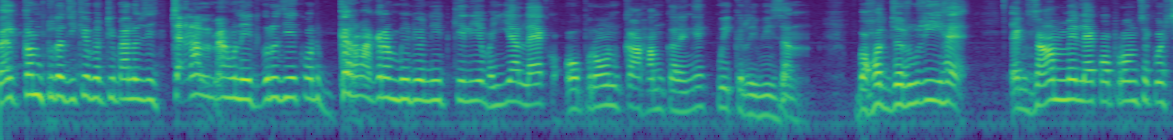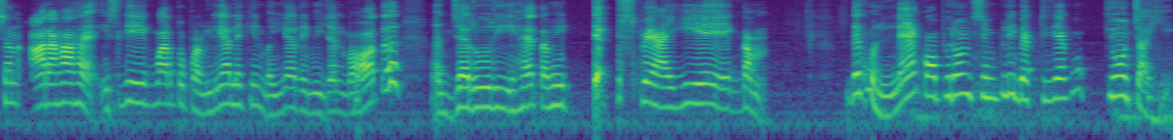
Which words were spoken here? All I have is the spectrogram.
Welcome to the GK biology channel. मैं हूँ नीट गुरु जी एक और गर्मा गर्म वीडियो नीट के लिए। भैया, लैक ओपरोन का हम करेंगे क्विक रिवीजन। बहुत ज़रूरी है। एग्ज़ाम में लैक ओपरोन से क्वेश्चन आ रहा है, इसलिए एक बार तो पढ़ लिया, लेकिन भैया, रिवीजन बहुत ज़रूरी है, तभी टिप्स पे आएगी ये एकदम। देखो, लैक ओपिरोन सिंपली बैक्टीरिया को क्यों चाहिए?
